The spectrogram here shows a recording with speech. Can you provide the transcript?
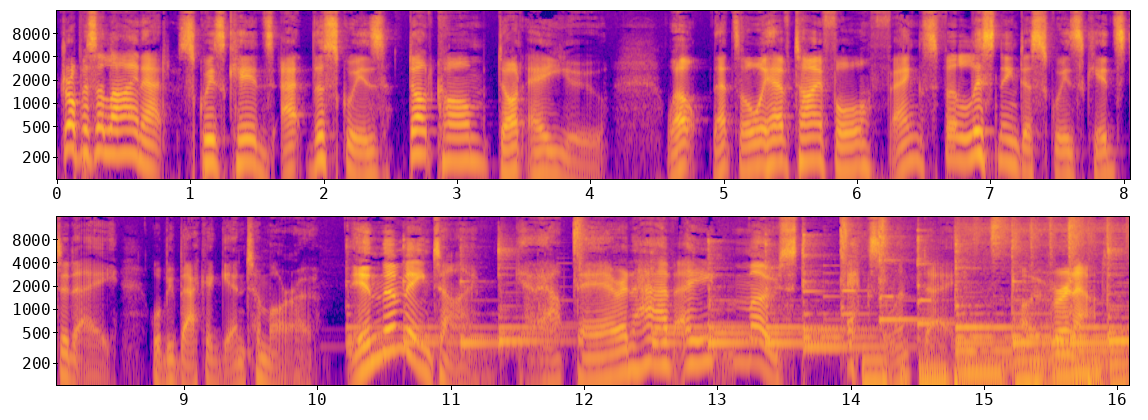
drop us a line at squizkids at thesquiz.com.au. Well, that's all we have time for. Thanks for listening to Squiz Kids today. We'll be back again tomorrow. In the meantime, get out there and have a most excellent day. Over and out.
